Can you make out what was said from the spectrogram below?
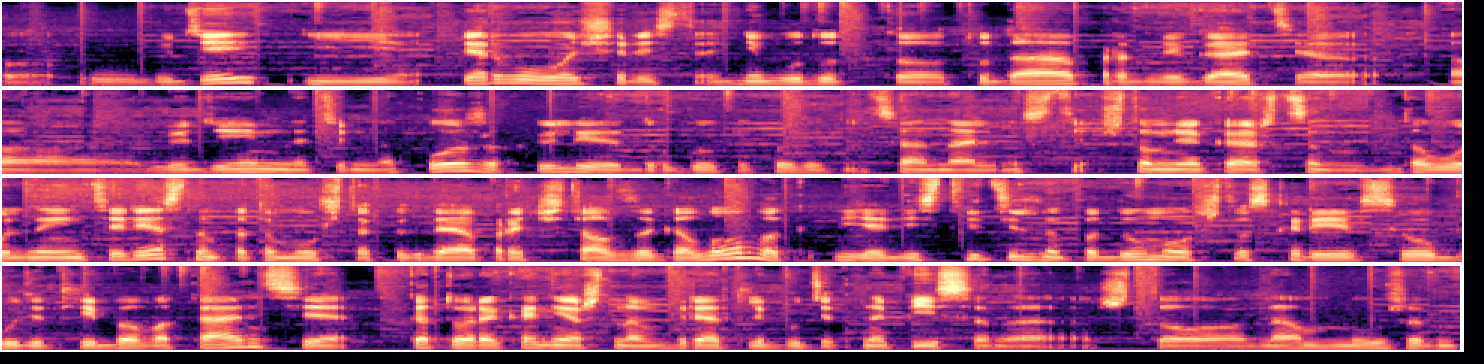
у людей. И в первую очередь они будут будут туда продвигать э, а, людей именно темнокожих или другой какой-то национальности. Что мне кажется довольно интересно, потому что когда я прочитал заголовок, я действительно подумал, что скорее всего будет либо вакансия, в которой, конечно, вряд ли будет написано, что нам нужен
